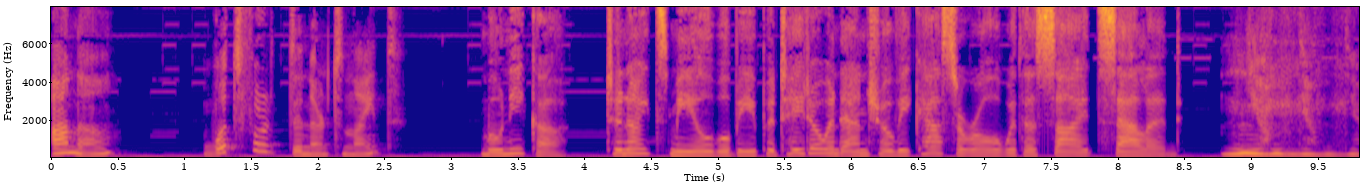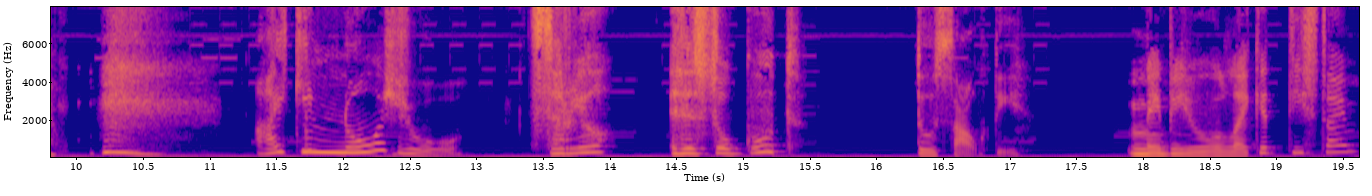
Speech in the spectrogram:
Anna, what's for dinner tonight? Monica, tonight's meal will be potato and anchovy casserole with a side salad. Yum, yum, yum. Ay, que nojo. Serio? It is so good. Too salty. Maybe you will like it this time?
